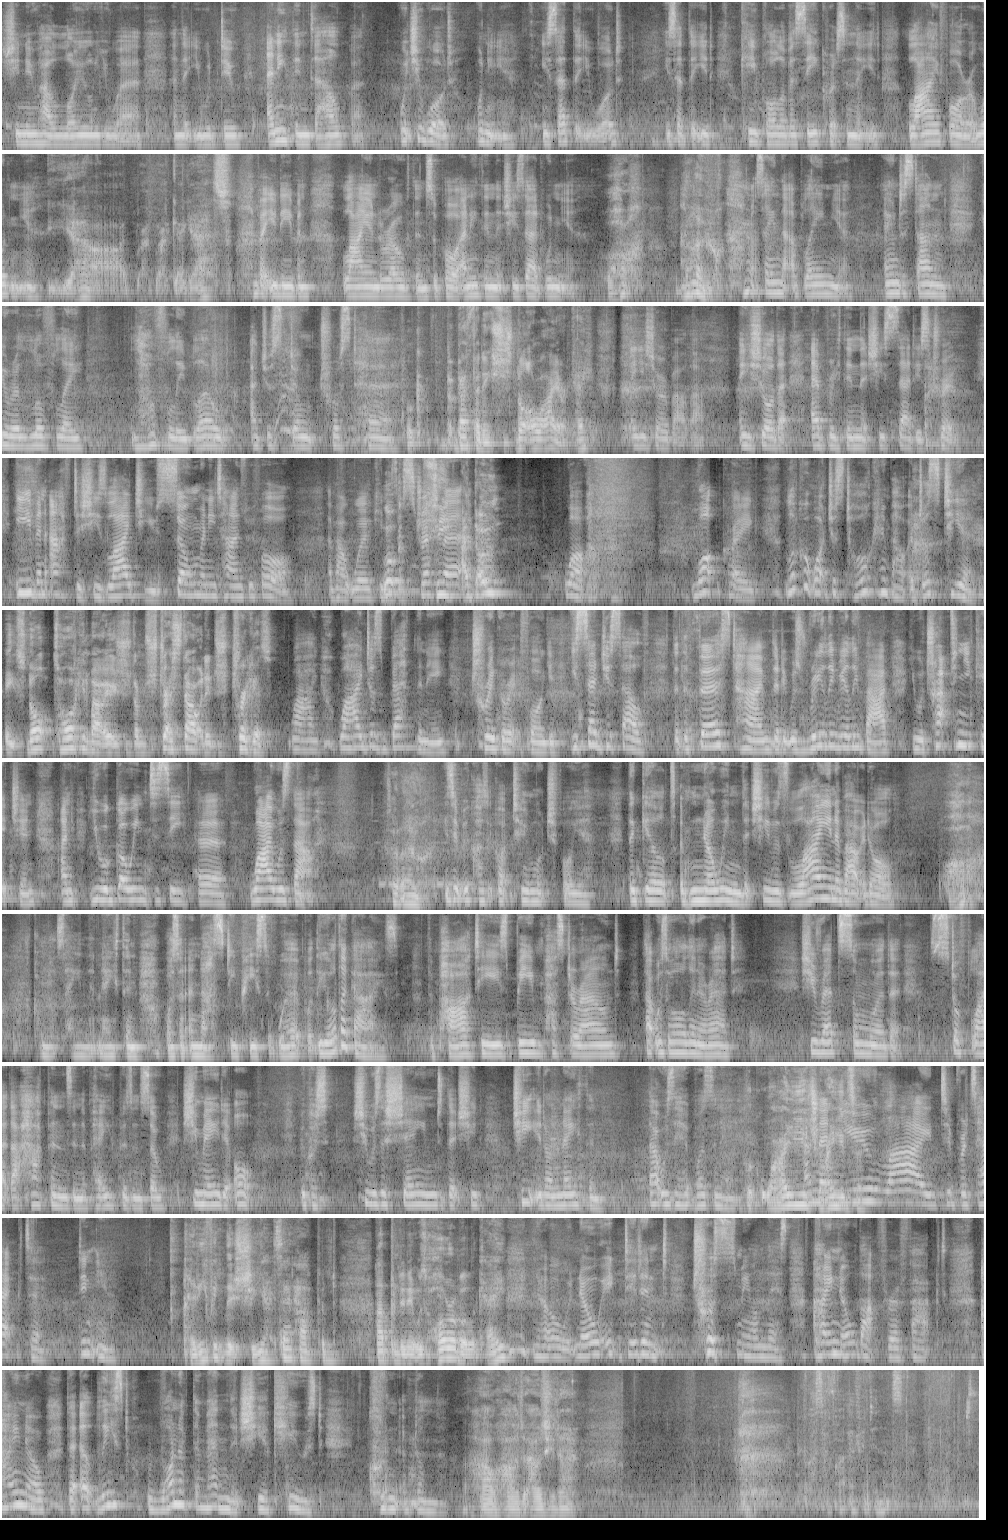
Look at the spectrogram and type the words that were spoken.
she knew how loyal you were and that you would do anything to help her. Which you would, wouldn't you? You said that you would. You said that you'd keep all of her secrets and that you'd lie for her, wouldn't you? Yeah, I, I, I guess. I bet you'd even lie under oath and support anything that she said, wouldn't you? What? No. I'm not saying that I blame you. I understand you're a lovely, lovely bloke. I just don't trust her. Look, Bethany, she's not a liar, okay? Are you sure about that? Are you sure that everything that she said is true? Even after she's lied to you so many times before about working Look, as a stripper. see, I don't- What? What, Craig? Look at what just talking about her does to you. It's not talking about it, it's just I'm stressed out and it just triggers. Why? Why does Bethany trigger it for you? You said yourself that the first time that it was really, really bad, you were trapped in your kitchen and you were going to see her. Why was that? I don't know. Is it because it got too much for you? The guilt of knowing that she was lying about it all? What? Look, I'm not saying that Nathan wasn't a nasty piece of work, but the other guys, the parties, being passed around, that was all in her head. She read somewhere that stuff like that happens in the papers, and so she made it up because she was ashamed that she'd cheated on Nathan. That was it, wasn't it? Look, why are you and trying then to- you lied to protect her, didn't you? Anything that she said happened, happened and it was horrible, okay? No, no, it didn't. Trust me on this. I know that for a fact. I know that at least one of the men that she accused couldn't have done that How, how, how do you know? because I've got evidence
